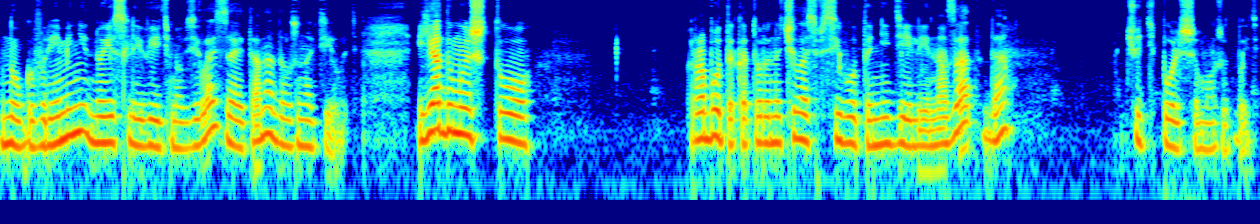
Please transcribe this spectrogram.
много времени, но если ведьма взялась за это, она должна делать. Я думаю, что работа, которая началась всего-то недели назад, да, чуть больше, может быть,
